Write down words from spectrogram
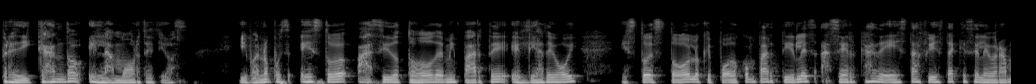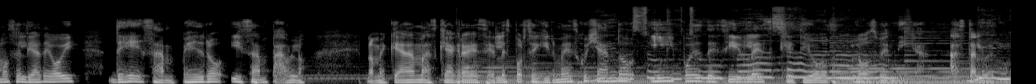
predicando el amor de Dios. Y bueno, pues esto ha sido todo de mi parte el día de hoy. Esto es todo lo que puedo compartirles acerca de esta fiesta que celebramos el día de hoy de San Pedro y San Pablo. No me queda más que agradecerles por seguirme escuchando y pues decirles que Dios los bendiga. Hasta luego.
